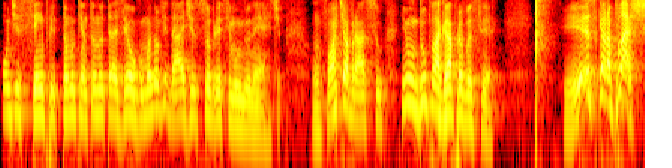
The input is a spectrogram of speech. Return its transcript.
onde sempre estamos tentando trazer alguma novidade sobre esse mundo nerd. Um forte abraço e um duplo H para você. Esse cara Plash!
